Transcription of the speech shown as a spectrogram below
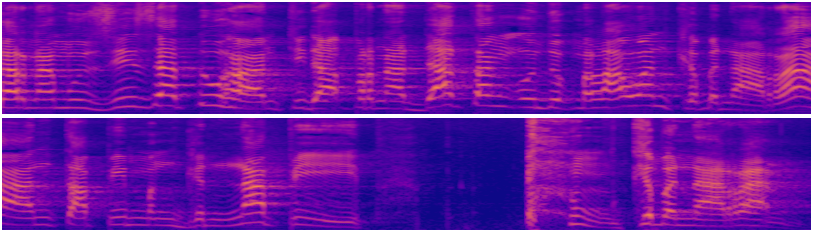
Karena mukjizat Tuhan tidak pernah datang untuk melawan kebenaran tapi menggenapi kebenaran.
